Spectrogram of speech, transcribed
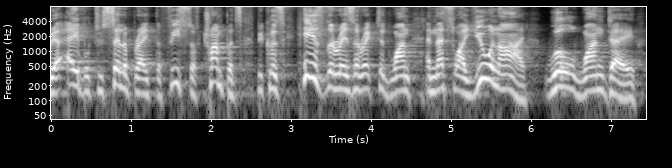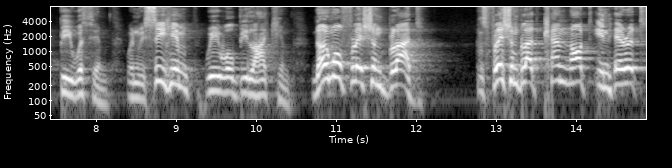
we are able to celebrate the Feast of Trumpets because He's the resurrected one, and that's why you and I will one day be with Him. When we see Him, we will be like Him. No more flesh and blood, because flesh and blood cannot inherit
